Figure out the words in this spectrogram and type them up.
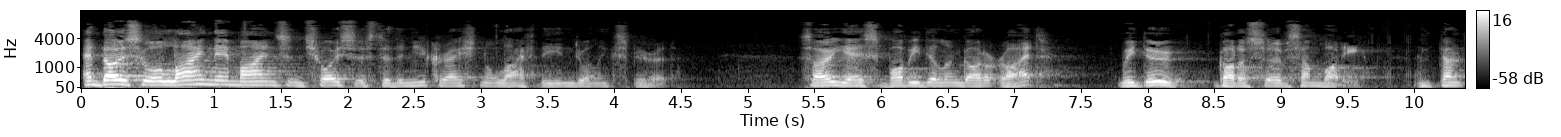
And those who align their minds and choices to the new creational life the indwelling spirit. So, yes, Bobby Dylan got it right. We do got to serve somebody. And don't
